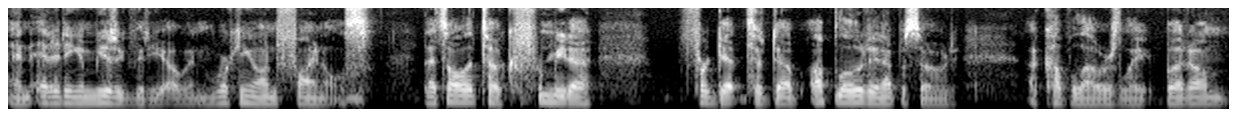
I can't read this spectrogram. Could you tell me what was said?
and editing a music video and working on finals. That's all it took for me to forget to dub, upload an episode a couple hours late. But um,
